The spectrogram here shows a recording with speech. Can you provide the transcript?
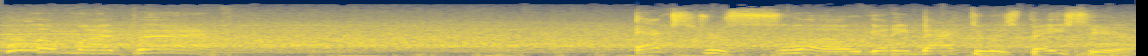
Oh, my back! Extra slow getting back to his base here.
